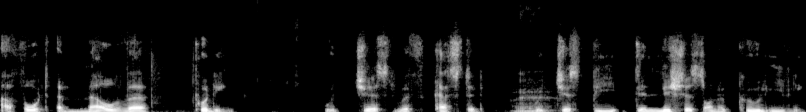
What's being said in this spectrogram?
I thought a Malva pudding would just, with custard, yeah. would just be delicious on a cool evening.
